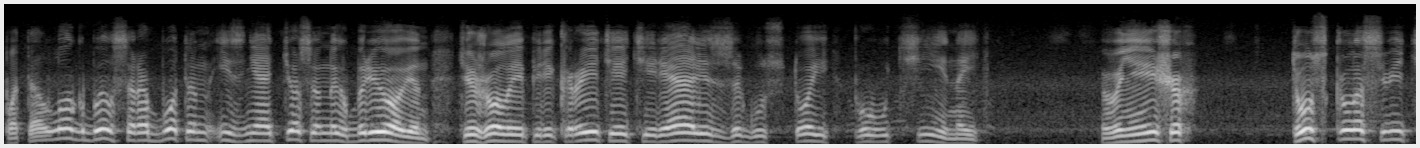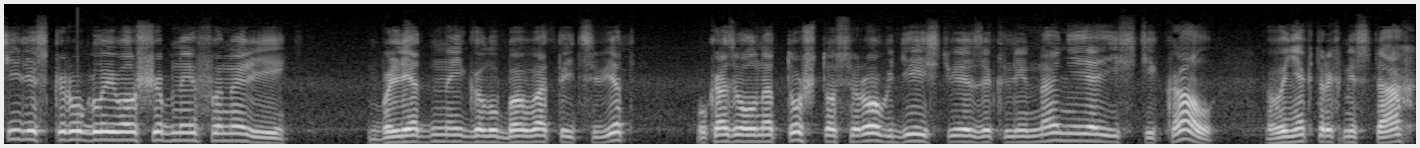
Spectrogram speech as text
Потолок был сработан из неотесанных бревен, тяжелые перекрытия терялись за густой паутиной. В нишах Тускло светились круглые волшебные фонари. Бледный голубоватый цвет указывал на то, что срок действия заклинания истекал. В некоторых местах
